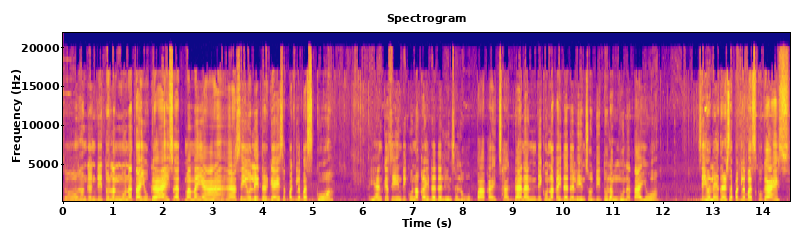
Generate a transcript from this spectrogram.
So, hanggang dito lang muna tayo guys. At mamaya, ah, see you later guys sa paglabas ko. Ayan, kasi hindi ko na kayo dadalhin sa loob pa kahit sa hagdanan. Hindi ko na kayo dadalhin. So, dito lang muna tayo. See you later sa paglabas ko guys.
